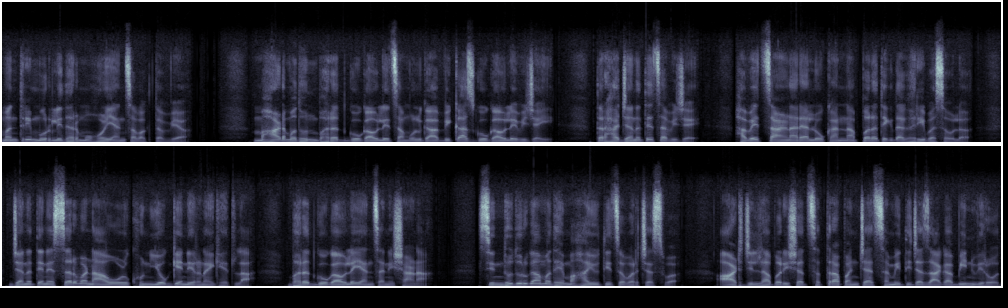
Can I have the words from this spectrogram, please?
मंत्री मुरलीधर मोहोळ यांचं वक्तव्य. महाडमधून भरत गोगावलेचा मुलगा विकास गोगावले विजयी तर हा जनतेचा विजय. हवेत चालणाऱ्या लोकांना परत एकदा घरी बसवलं. जनतेने सर्व नाव ओळखून योग्य निर्णय घेतला भरत गोगावले यांचा निशाणा. सिंधुदुर्गामध्ये महायुतीचं वर्चस्व. आठ जिल्हा परिषद सतरा पंचायत समितीच्या जागा बिनविरोध.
